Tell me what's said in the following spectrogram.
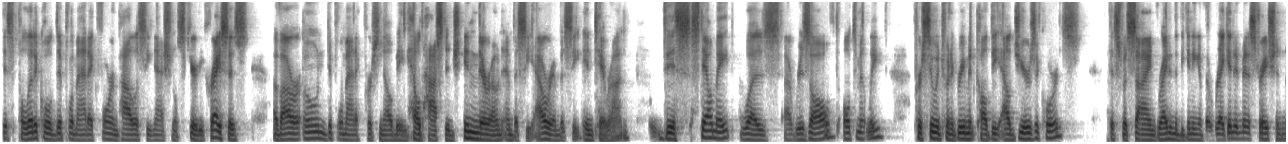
this political, diplomatic, foreign policy, national security crisis of our own diplomatic personnel being held hostage in their own embassy, our embassy in Tehran. This stalemate was uh, resolved ultimately pursuant to an agreement called the Algiers Accords. This was signed right in the beginning of the Reagan administration.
